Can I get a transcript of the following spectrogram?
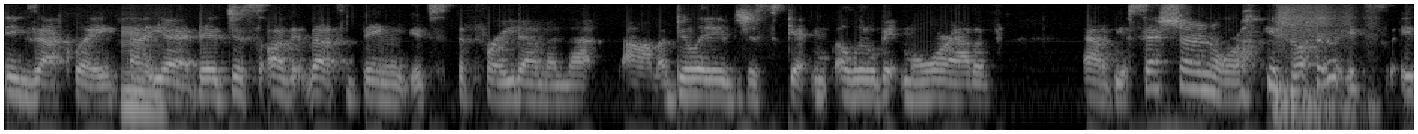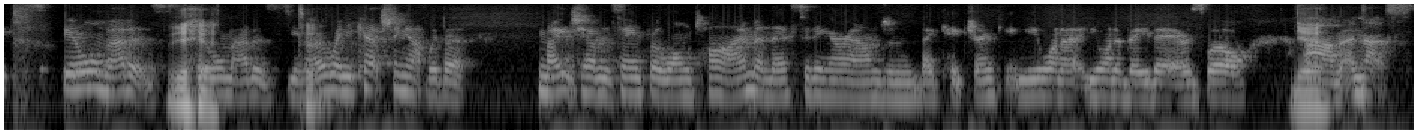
Exactly. Uh, Mm. yeah, they're just I that's the thing. It's the freedom and that um, ability to just get a little bit more out of out of your session, or you know, it's it's it all matters. Yeah. It all matters. You know, when you're catching up with a mate you haven't seen for a long time, and they're sitting around and they keep drinking, you want to you want to be there as well. Yeah, Um, and that's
